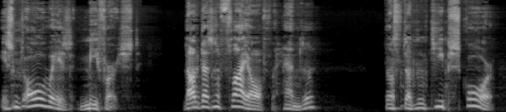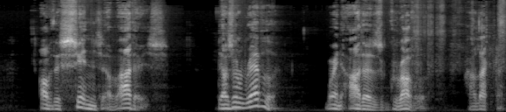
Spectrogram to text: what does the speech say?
isn't always me first. Love doesn't fly off the handle, thus doesn't keep score of the sins of others, doesn't revel when others grovel. I like that.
